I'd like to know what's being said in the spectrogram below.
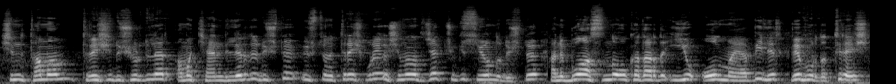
Şimdi tamam Trash'i düşürdüler ama kendileri de düştü. Üstüne Trash buraya ışından atacak çünkü Sion da düştü. Hani bu aslında o kadar da iyi olmayabilir. Ve burada Trash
